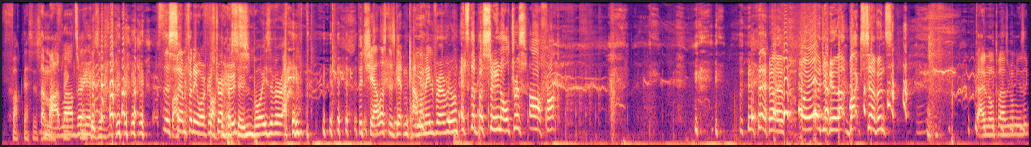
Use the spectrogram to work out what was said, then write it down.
fuck, this is The mad horrific." lads are Like, here. 'cause of- It's the symphony Fuck, orchestra the hoods. bassoon boys have arrived. The cellist is getting chamomile for everyone. It's the bassoon ultras. Oh fuck. oh, did you hear that back seventh? I don't know classical music.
